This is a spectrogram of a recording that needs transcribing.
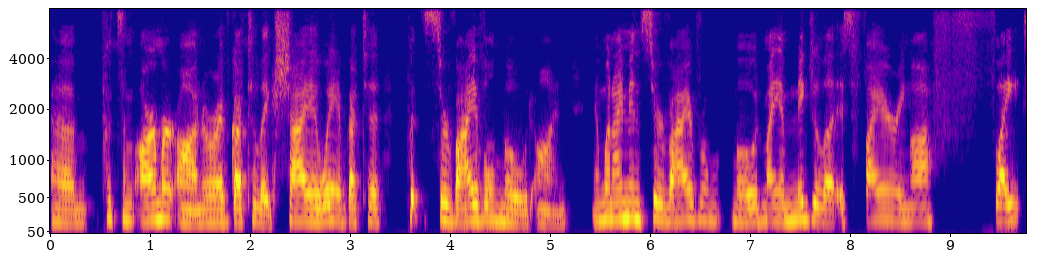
um, put some armor on or I've got to like shy away. I've got to put survival mode on. And when I'm in survival mode, my amygdala is firing off flight,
